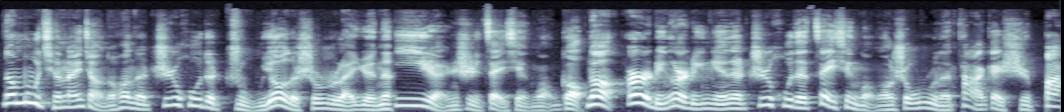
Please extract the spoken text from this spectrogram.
那目前来讲的话呢，知乎的主要的收入来源呢，依然是在线广告。那二零二零年呢，知乎的在线广告收入呢，大概是八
